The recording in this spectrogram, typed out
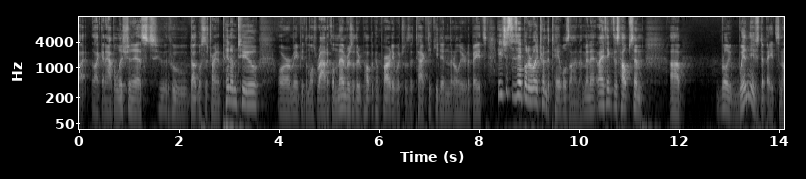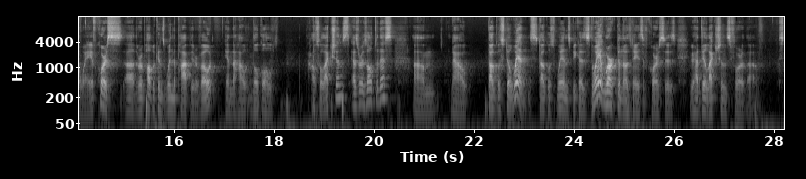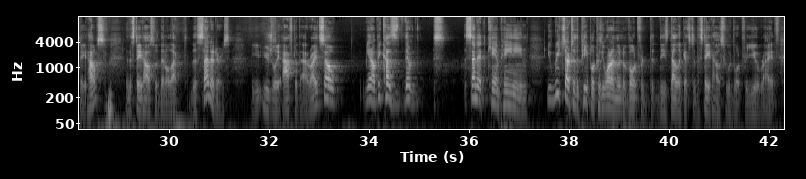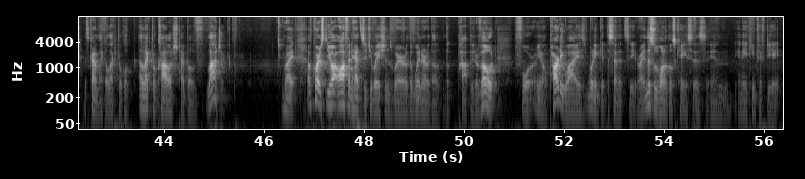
uh, like an abolitionist who, who, Douglas is trying to pin him to, or maybe the most radical members of the Republican Party, which was the tactic he did in the earlier debates. He just is able to really turn the tables on him, and, I think this helps him uh, really win these debates in a way. Of course, uh, the Republicans win the popular vote in the house, local House elections as a result of this. Um, now, Douglas still wins. Douglas wins because the way it worked in those days, of course, is you had the elections for the state house, and the state house would then elect the senators, usually after that, right? So, you know, because the Senate campaigning, you reached out to the people because you wanted them to vote for d- these delegates to the state house who would vote for you, right? It's kind of like electoral electoral college type of logic right? Of course, you often had situations where the winner of the, the popular vote for you know party wise wouldn't get the Senate seat, right? And this was one of those cases in in 1858.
